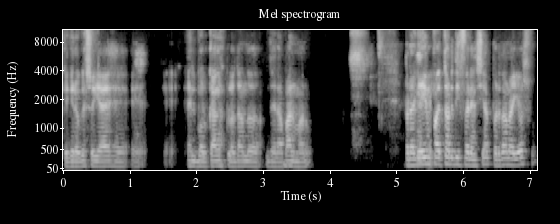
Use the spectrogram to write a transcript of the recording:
que creo que eso ya es eh, eh, el volcán explotando de La Palma, ¿no? Pero aquí hay un factor diferencial, perdona, Josu,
